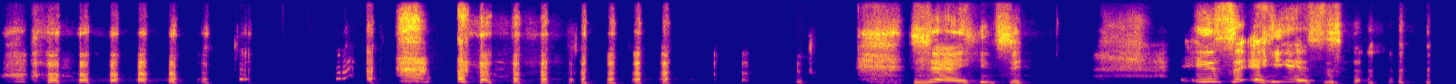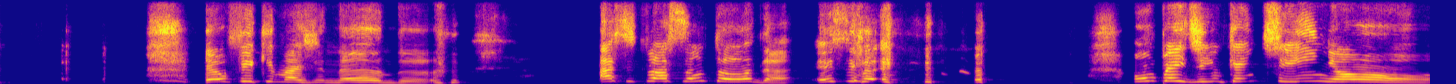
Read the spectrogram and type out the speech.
Gente, isso é isso. Eu fico imaginando a situação toda. Esse um peidinho quentinho.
